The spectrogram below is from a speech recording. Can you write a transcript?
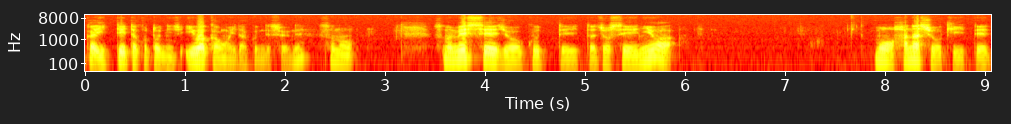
が言っていたことに違和感を抱くんですよね。その、そのメッセージを送っていた女性には、もう話を聞いて、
